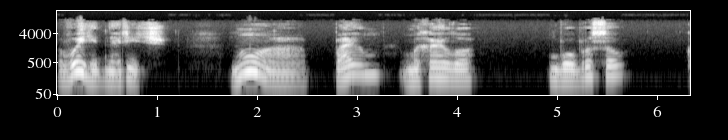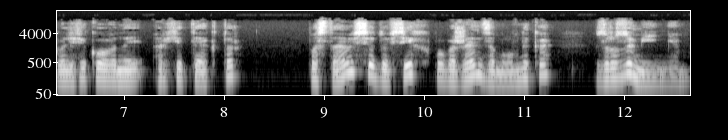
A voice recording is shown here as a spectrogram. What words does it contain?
вигідна річ. Ну, а пан Михайло Бобрусов, кваліфікований архітектор, поставився до всіх побажань замовника з розумінням.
